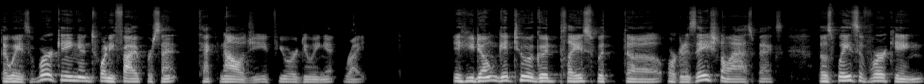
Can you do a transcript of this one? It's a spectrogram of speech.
the ways of working and 25% technology if you are doing it right if you don't get to a good place with the organizational aspects, those ways of working,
